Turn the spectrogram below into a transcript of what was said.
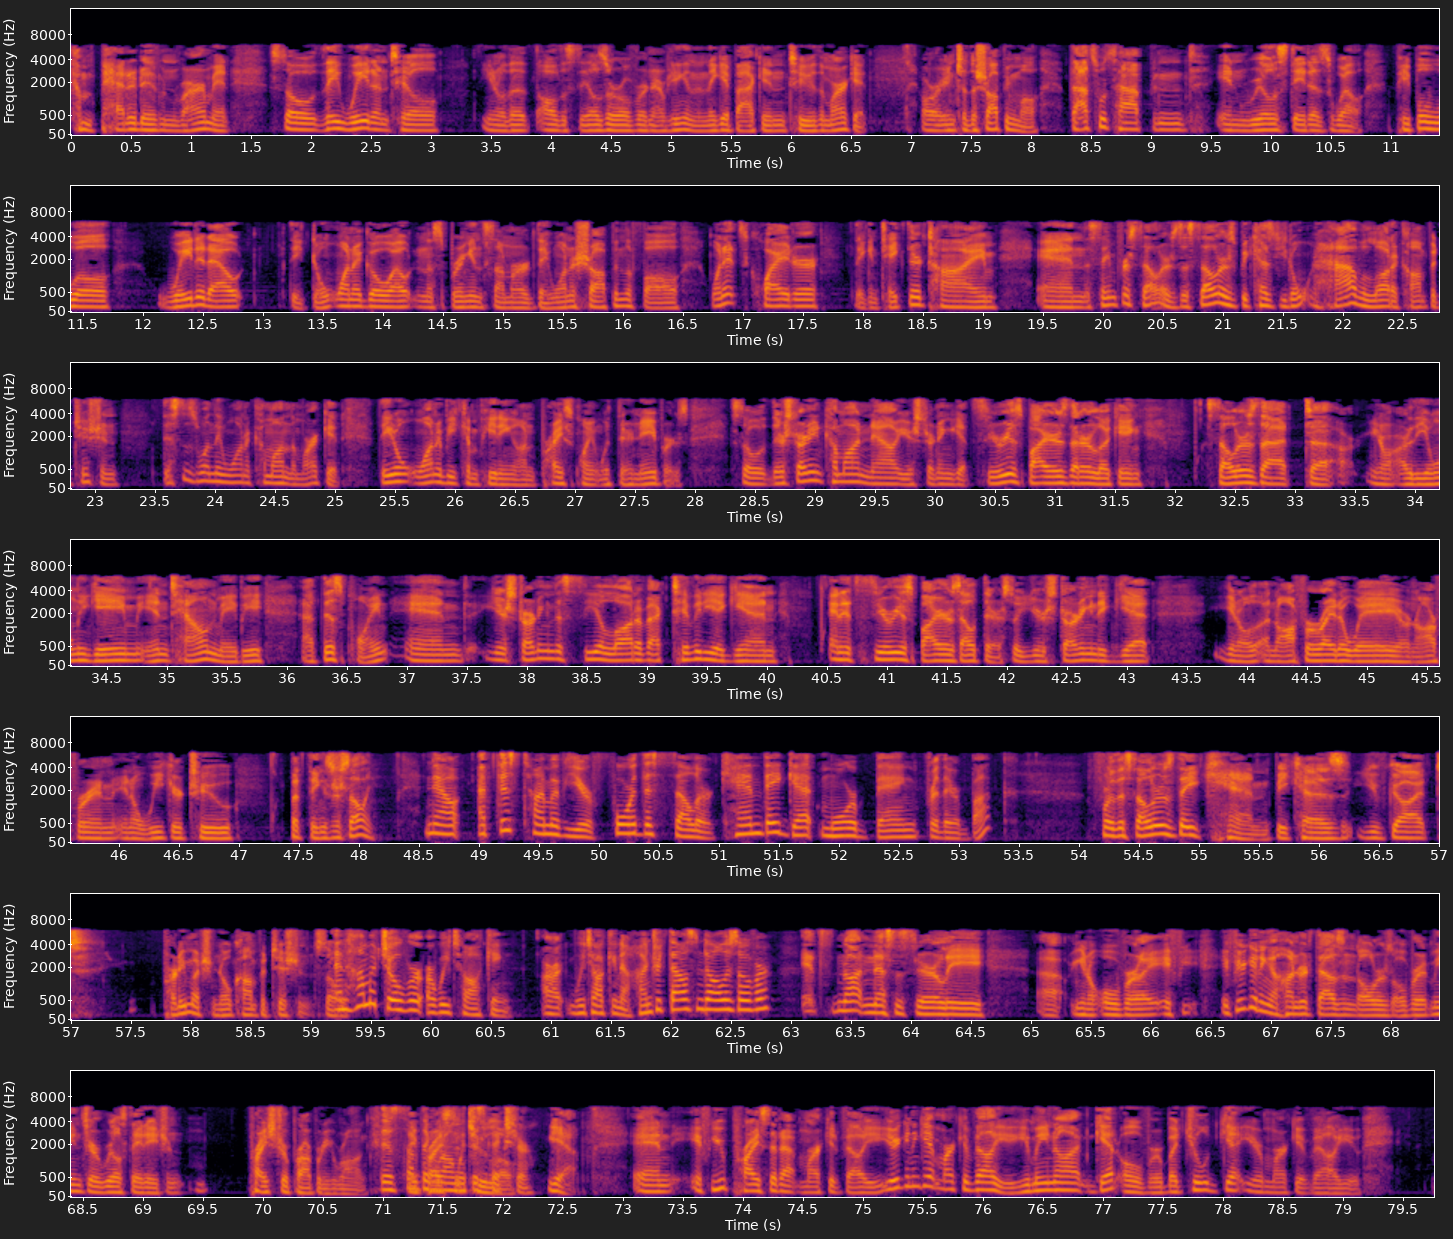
competitive environment, so they wait until you know that all the sales are over and everything, and then they get back into the market or into the shopping mall. That's what's happened in real estate as well. People will wait it out. They don't want to go out in the spring and summer. They want to shop in the fall when it's quieter. They can take their time, and the same for sellers. The sellers, because you don't have a lot of competition, this is when they want to come on the market. They don't want to be competing on price point with their neighbors. So they're starting to come on now. You're starting to get serious buyers that are looking, sellers that uh, are, you know are the only game in town maybe at this point, and you're starting to see a lot of activity again. And it's serious buyers out there. So you're starting to get, you know, an offer right away or an offer in, in a week or two, but things are selling. Now, at this time of year, for the seller, can they get more bang for their buck? For the sellers, they can because you've got pretty much no competition. So, and how much over are we talking? Are we talking a hundred thousand dollars over? It's not necessarily, uh, you know, over. If you if you're getting a hundred thousand dollars over, it means your real estate agent priced your property wrong. There's something wrong with this low. picture. Yeah. And if you price it at market value, you're going to get market value. You may not get over, but you'll get your market value.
